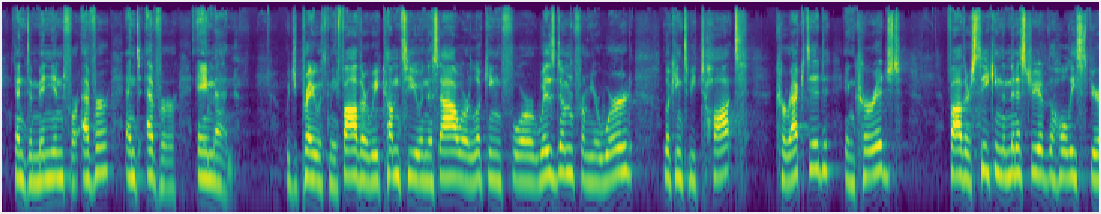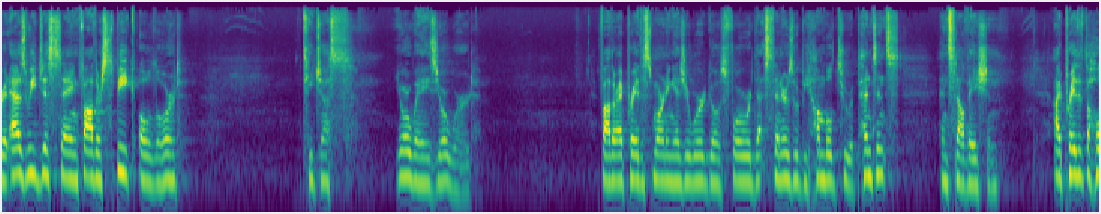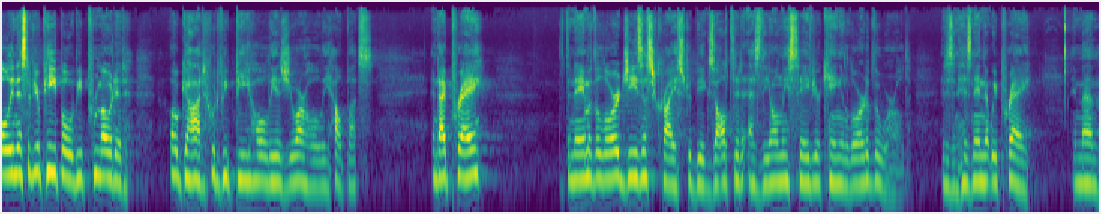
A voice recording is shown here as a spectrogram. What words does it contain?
and dominion forever and ever. Amen. Would you pray with me? Father, we come to you in this hour looking for wisdom from your word, looking to be taught, corrected, encouraged. Father, seeking the ministry of the Holy Spirit. As we just sang, Father, speak, O Lord. Teach us your ways, your word. Father, I pray this morning as your word goes forward that sinners would be humbled to repentance and salvation. I pray that the holiness of your people would be promoted. Oh God, would we be holy as you are holy? Help us. And I pray that the name of the Lord Jesus Christ would be exalted as the only Savior, King, and Lord of the world. It is in his name that we pray. Amen.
